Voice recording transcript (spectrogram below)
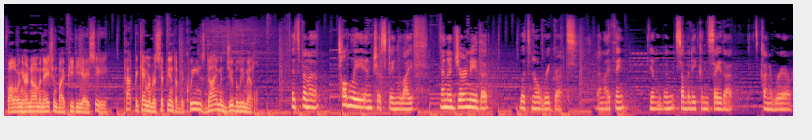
Following her nomination by PDAC, Pat became a recipient of the Queen's Diamond Jubilee Medal. It's been a totally interesting life and a journey that with no regrets. And I think you know, when somebody can say that, it's kind of rare.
